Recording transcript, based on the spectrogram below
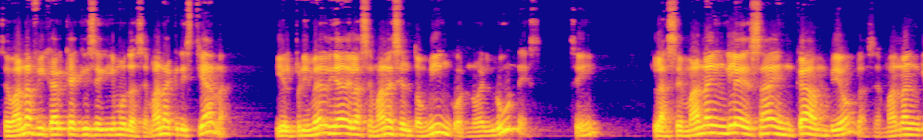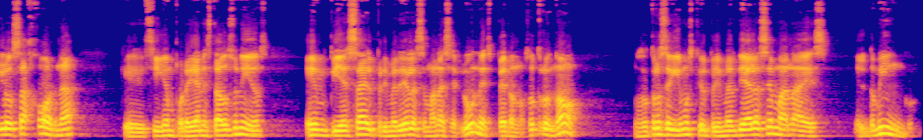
se van a fijar que aquí seguimos la semana cristiana. Y el primer día de la semana es el domingo, no el lunes. ¿sí? La semana inglesa, en cambio, la semana anglosajona, que siguen por allá en Estados Unidos, empieza el primer día de la semana es el lunes, pero nosotros no. Nosotros seguimos que el primer día de la semana es el domingo,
